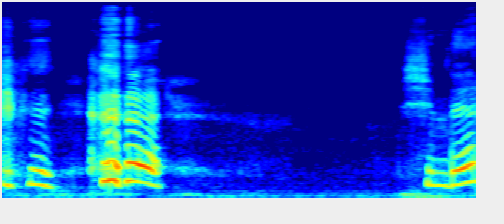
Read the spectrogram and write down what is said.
Şimdi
